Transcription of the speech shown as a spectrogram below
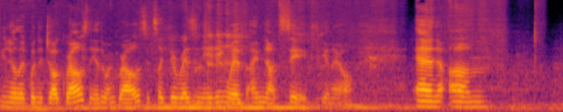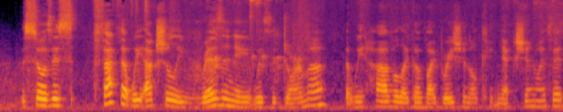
You know, like when the dog growls and the other one growls, it's like they're resonating with, I'm not safe, you know. And um, so, this fact that we actually resonate with the Dharma, that we have a, like a vibrational connection with it,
